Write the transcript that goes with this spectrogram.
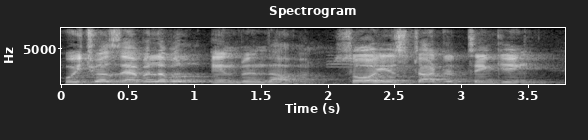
which was available in Vrindavan. So he started thinking,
